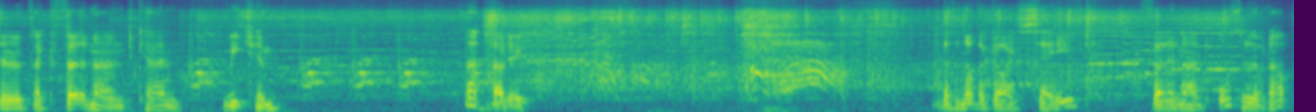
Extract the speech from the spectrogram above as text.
So it looks like Ferdinand can reach him. Ah, that'll do. There's another guy saved. Ferdinand also leveled up.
